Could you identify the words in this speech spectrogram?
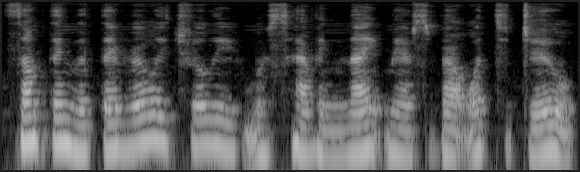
Something that they really truly was having nightmares about what to do.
